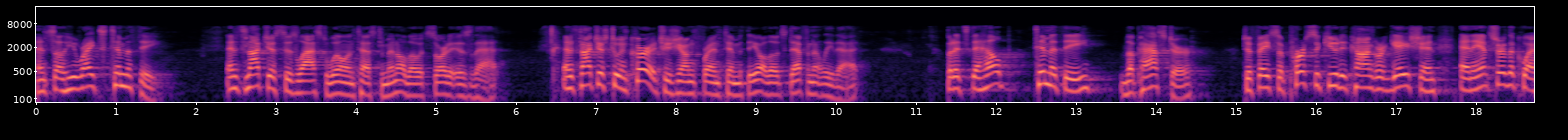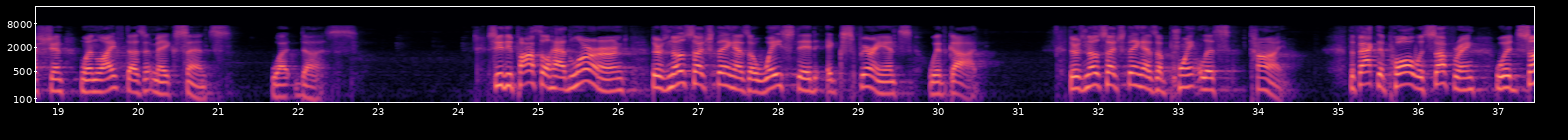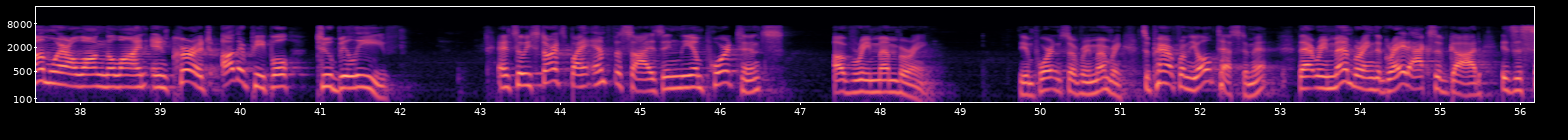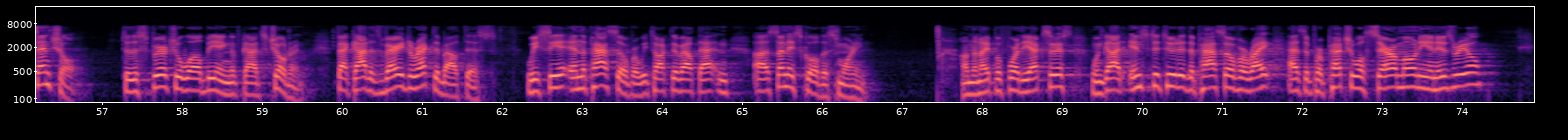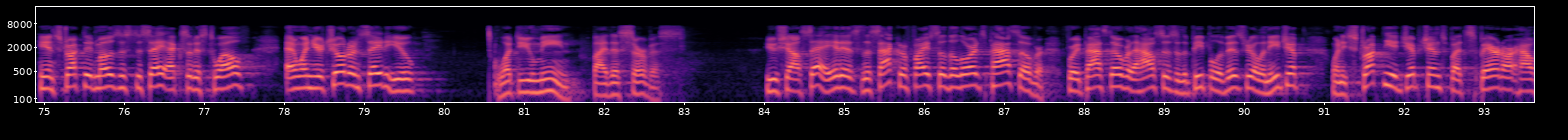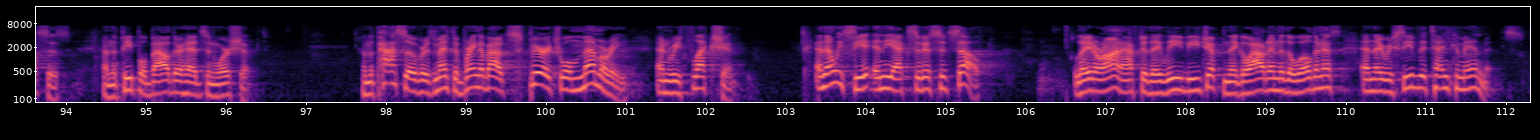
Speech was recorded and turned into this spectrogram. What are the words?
And so he writes Timothy. And it's not just his last will and testament, although it sort of is that. And it's not just to encourage his young friend Timothy, although it's definitely that. But it's to help Timothy, the pastor, to face a persecuted congregation and answer the question when life doesn't make sense, what does? See, the apostle had learned there's no such thing as a wasted experience with God. There's no such thing as a pointless time. The fact that Paul was suffering would somewhere along the line encourage other people to believe. And so he starts by emphasizing the importance of remembering. The importance of remembering. It's apparent from the Old Testament that remembering the great acts of God is essential to the spiritual well being of God's children. In fact, God is very direct about this. We see it in the Passover. We talked about that in uh, Sunday school this morning. On the night before the Exodus, when God instituted the Passover rite as a perpetual ceremony in Israel, He instructed Moses to say, Exodus 12, and when your children say to you, What do you mean by this service? You shall say, It is the sacrifice of the Lord's Passover. For he passed over the houses of the people of Israel in Egypt when he struck the Egyptians, but spared our houses. And the people bowed their heads and worshiped. And the Passover is meant to bring about spiritual memory and reflection. And then we see it in the Exodus itself. Later on, after they leave Egypt and they go out into the wilderness and they receive the Ten Commandments.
